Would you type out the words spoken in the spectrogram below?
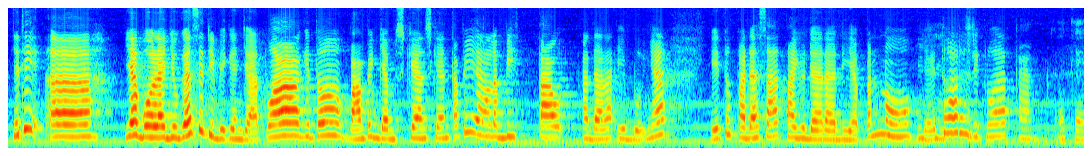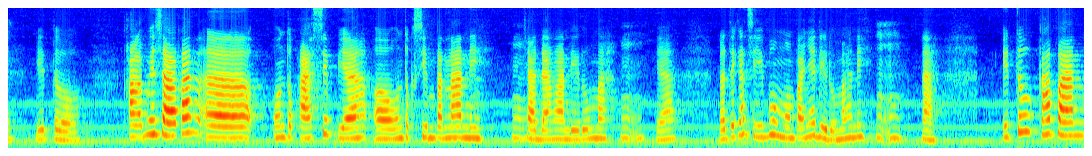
jadi eh, ya boleh juga sih dibikin jadwal gitu, pumping jam sekian sekian. Tapi yang lebih tahu adalah ibunya, yaitu pada saat payudara dia penuh, ya itu harus dikeluarkan Oke. gitu. Kalau misalkan eh, untuk asip ya, eh, untuk simpenan nih cadangan di rumah Mm-mm. ya, berarti kan si ibu mompanya di rumah nih. Mm-mm. Nah itu kapan?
